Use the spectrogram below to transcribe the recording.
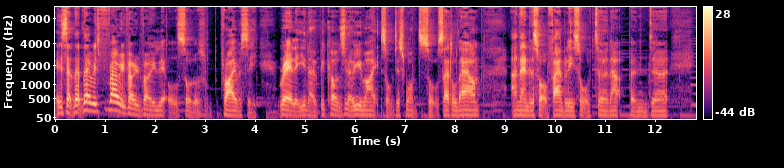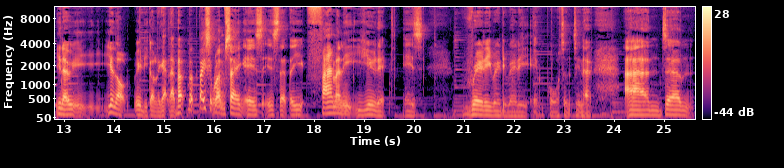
is that, that there is very, very, very little sort of privacy, really. You know, because you know you might sort of just want to sort of settle down, and then the sort of family sort of turn up and. Uh, you know, you're not really going to get that. But but basically, what I'm saying is is that the family unit is really, really, really important. You know, and um,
